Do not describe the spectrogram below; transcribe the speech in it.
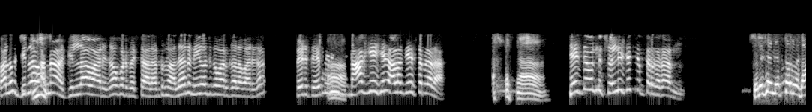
వాళ్ళు జిల్లా. అన్న జిల్లా వారిగా ఒకటి పెట్టాలి అంటున్నా లేదా నియోజకవర్గాల వారిగా పెడితే. నాకు చేసేది అలా చేస్తారు కదా. చేస్తే వాళ్ళు మీకు సొల్యూషన్ చెప్తారు కదా. సొల్యూషన్ చెప్తారు కదా.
